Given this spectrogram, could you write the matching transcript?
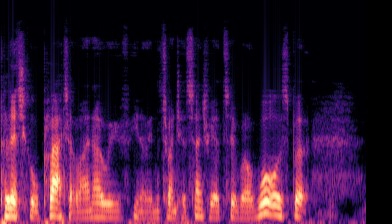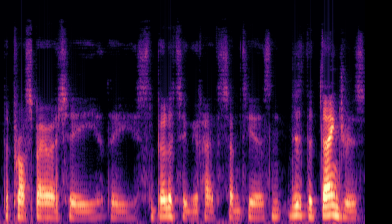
political plateau. I know we've, you know, in the 20th century had two world wars, but the prosperity, the stability we've had for 70 years, and the danger is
